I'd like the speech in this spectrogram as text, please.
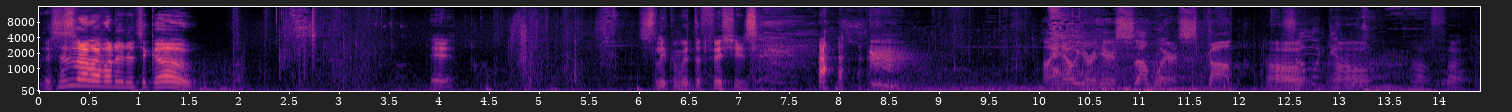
this isn't how I wanted it to go! Here. Sleeping with the fishes. I know you're here somewhere, scum. Oh, Someone get- oh, no. Oh, fuck.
